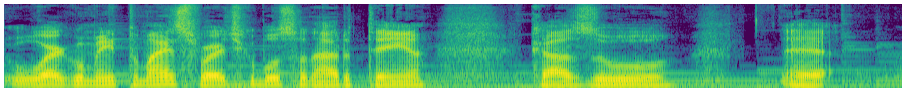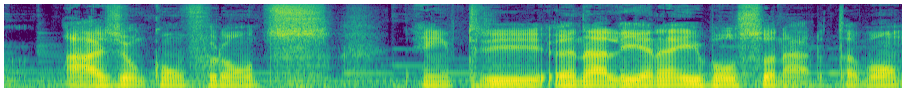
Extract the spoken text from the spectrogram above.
o argumento mais forte que o Bolsonaro tenha caso é, hajam confrontos entre Ana Helena e Bolsonaro, tá bom?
